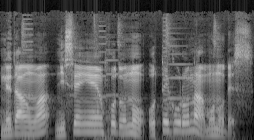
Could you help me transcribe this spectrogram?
値段は2000円ほどのお手頃なものです。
